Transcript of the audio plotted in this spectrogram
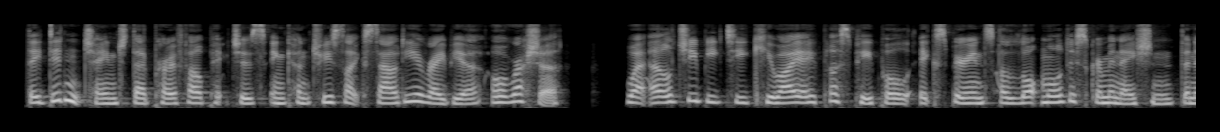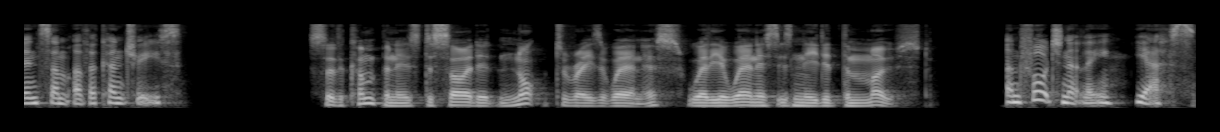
they didn't change their profile pictures in countries like Saudi Arabia or Russia, where LGBTQIA people experience a lot more discrimination than in some other countries. So the companies decided not to raise awareness where the awareness is needed the most. Unfortunately, yes.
